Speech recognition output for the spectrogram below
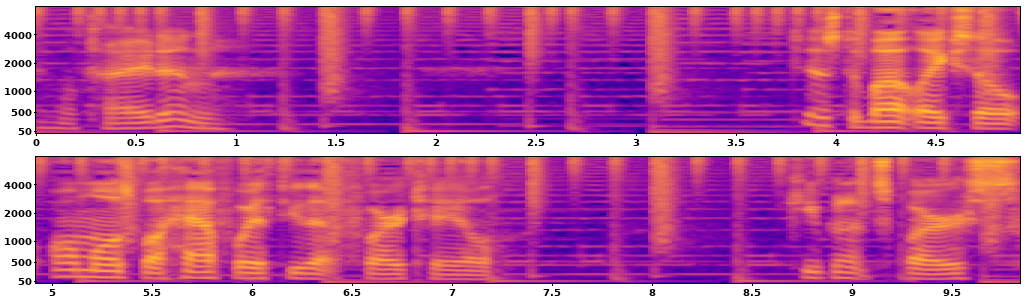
And we'll tie it in. Just about like so, almost about halfway through that far tail. Keeping it sparse.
